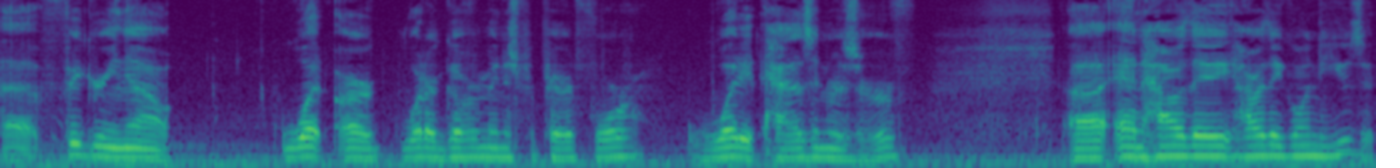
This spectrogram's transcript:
uh, figuring out what our what our government is prepared for, what it has in reserve, uh, and how are they how are they going to use it.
